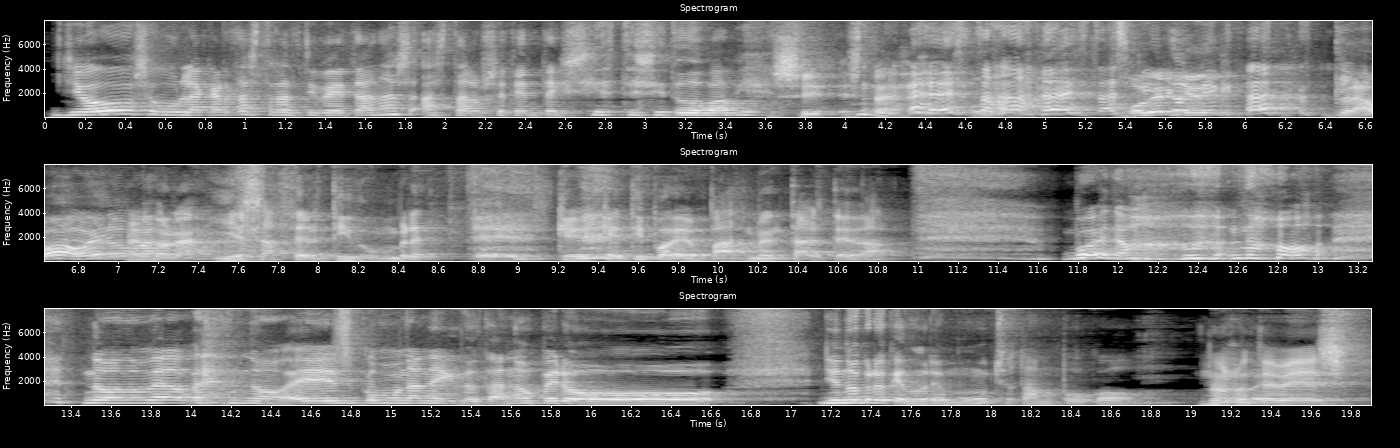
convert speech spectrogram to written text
Yo, según la carta astral tibetana, hasta los 77, si todo va bien. Sí, está. Está, está Joder, que clavado, ¿eh? Perdona, ¿y esa certidumbre? eh, ¿qué, qué tipo de paz mental te da? Bueno, no, no, no, me da- no, es como una anécdota, ¿no? Pero yo no creo que dure mucho tampoco. No, no te ves.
